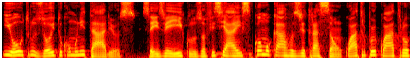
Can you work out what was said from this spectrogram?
e outros outros oito comunitários. Seis veículos oficiais, como carros de tração 4x4,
